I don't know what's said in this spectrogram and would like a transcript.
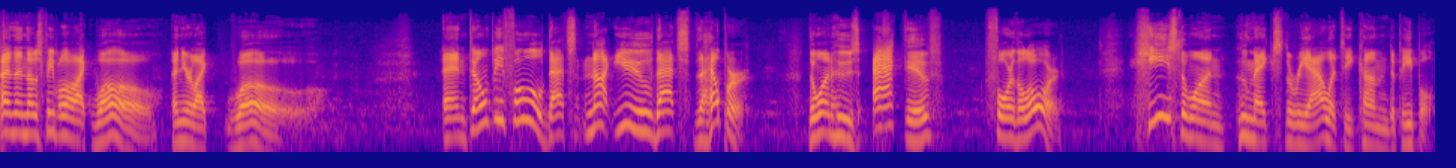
And then those people are like, whoa. And you're like, whoa. And don't be fooled. That's not you, that's the helper, the one who's active for the Lord. He's the one who makes the reality come to people.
